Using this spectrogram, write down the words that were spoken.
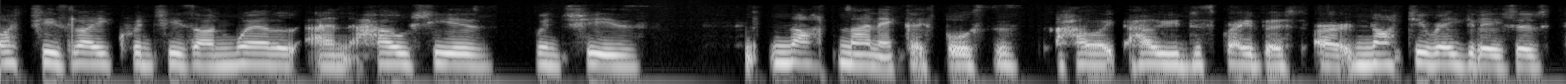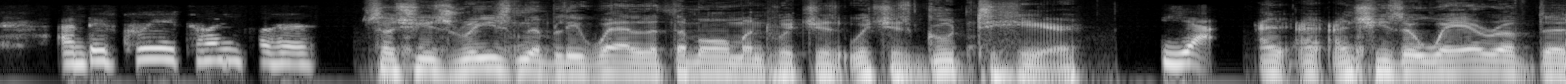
what she's like when she's unwell and how she is when she's not manic I suppose is how I- how you describe it or not deregulated and they've great time for her so she's reasonably well at the moment, which is which is good to hear. yeah and, and and she's aware of the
